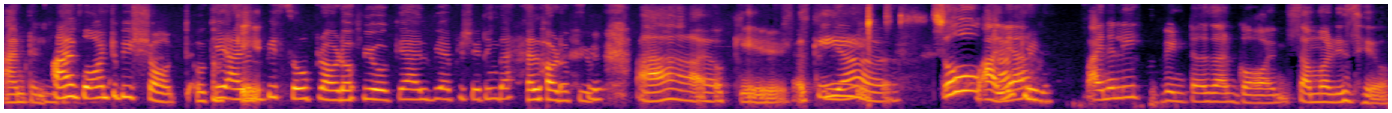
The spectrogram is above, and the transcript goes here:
I'm telling you. I want to be shocked, okay? I will be so proud of you, okay? I'll be appreciating the hell out of you. Ah, okay. Okay. Yeah, So, Alia, exactly. finally, winters are gone. Summer is here.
